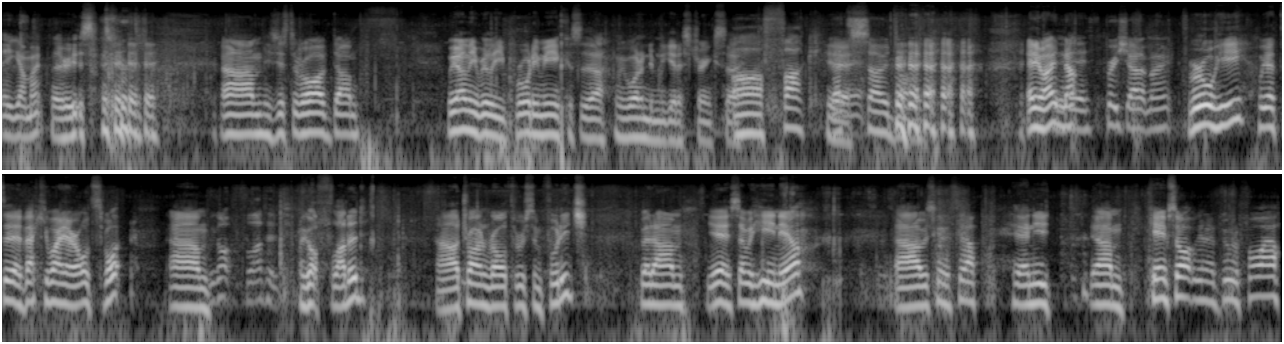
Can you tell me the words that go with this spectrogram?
There you go, mate. There he is. um, he's just arrived. Um, we only really brought him here because uh, we wanted him to get us drinks. So Oh fuck, Yeah. that's so dumb. anyway, yeah, no, appreciate it, mate. we're all here. We had to evacuate our old spot. Um, We got flooded. we got flooded. Uh, I'll try and roll through some footage. But um, yeah, so we're here now. Uh, we're just going to set up our new um, campsite. We're going to build a fire,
